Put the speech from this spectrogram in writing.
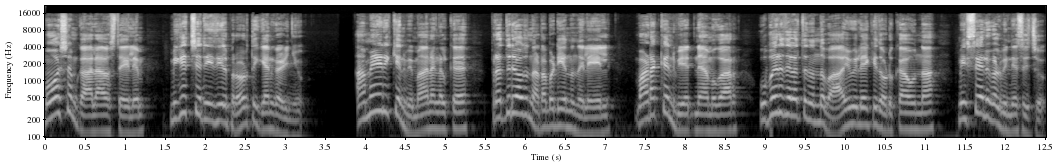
മോശം കാലാവസ്ഥയിലും മികച്ച രീതിയിൽ പ്രവർത്തിക്കാൻ കഴിഞ്ഞു. അമേരിക്കൻ വിമാനങ്ങൾക്ക് പ്രതിരോധ നടപടിയെന്ന നിലയിൽ വടക്കൻ വിയറ്റ്നാമുകാർ ഉപരിതലത്തു നിന്ന് വായുവിലേക്ക് തൊടുക്കാവുന്ന മിസൈലുകൾ വിന്യസിച്ചു.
